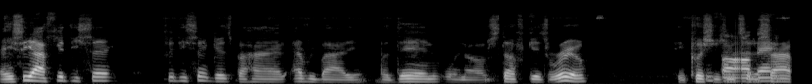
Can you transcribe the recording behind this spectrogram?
And you see how 50 Cent 50 Cent gets behind everybody, but then when um stuff gets real, he pushes you to the back. side.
